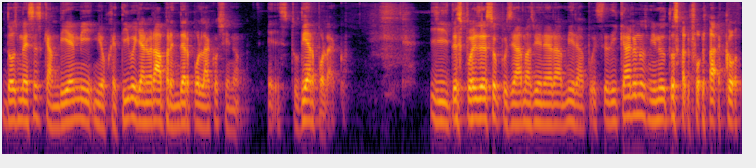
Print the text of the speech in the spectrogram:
dos meses cambié mi, mi objetivo, ya no era aprender polaco, sino estudiar polaco. Y después de eso, pues ya más bien era, mira, pues dedicarle unos minutos al polaco,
